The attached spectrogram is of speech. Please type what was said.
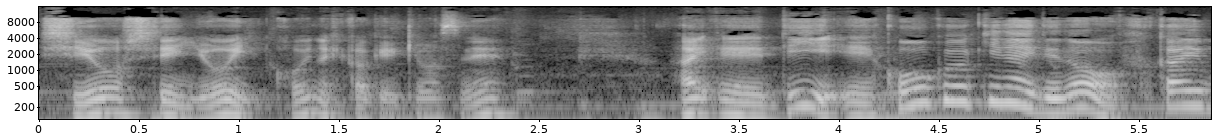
使用して良い。こういうの比較できますね。はい、え D、え航空機内での不快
